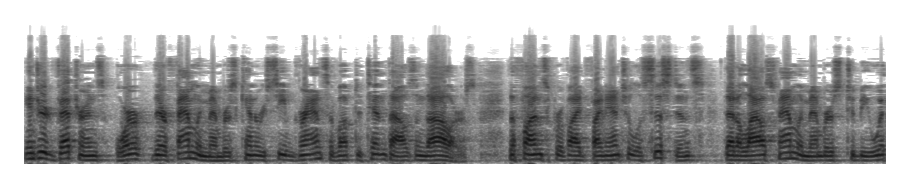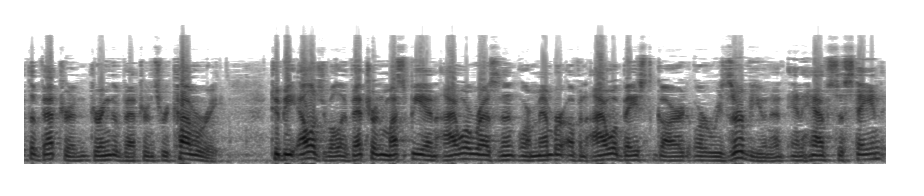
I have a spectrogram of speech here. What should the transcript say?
Injured veterans or their family members can receive grants of up to $10,000. The funds provide financial assistance that allows family members to be with the veteran during the veteran's recovery. To be eligible, a veteran must be an Iowa resident or member of an Iowa based Guard or Reserve unit and have sustained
